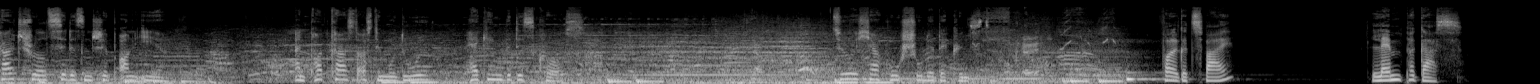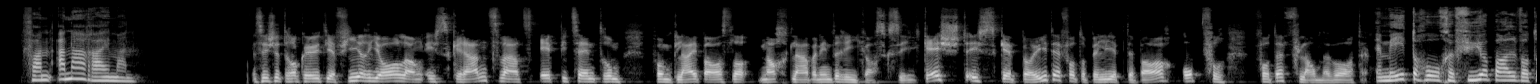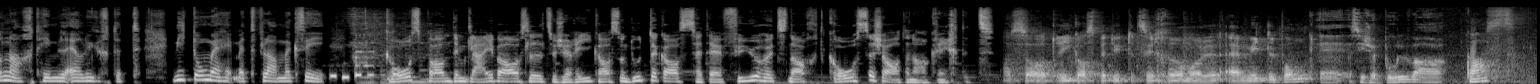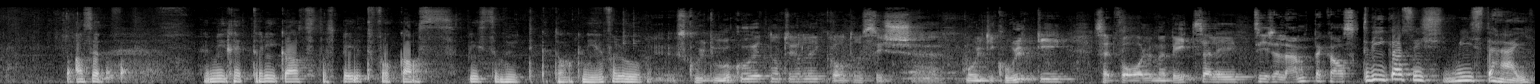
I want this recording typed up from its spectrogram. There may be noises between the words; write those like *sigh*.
Cultural Citizenship on Ear. Ein Podcast aus dem Modul Hacking the Discourse. Zürcher Hochschule der Künste. Folge 2 Lempe-Gass von Anna Reimann. Es ist eine Tragödie. Vier Jahre lang ist das grenzwertes Epizentrum vom Gleibasler Nachtleben in der Rheingasse gewesen. Gäste ist das Gebäude von der beliebten Bar Opfer von der Flamme geworden. Ein meterhoher Feuerball, der den Nachthimmel erleuchtet. Weit oben hat man die Flamme gesehen. Grossbrand im Gleibasel zwischen Rheingasse und Uttengasse hat der Feuer heute Nacht grossen Schaden angerichtet. Also die Rheingasse bedeutet sicher einmal ein Mittelpunkt. Äh, es ist ein Boulevard. Gas. Also für mich hat Rheingasse das Bild von Gas bis zum heutigen Tag nie verloren. Das Kulturgut natürlich, oder? Es ist äh, Multikulti, es hat vor allem ein bisschen... Es ist eine Lampengasse. Die Rheingasse ist mein Zuhause.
